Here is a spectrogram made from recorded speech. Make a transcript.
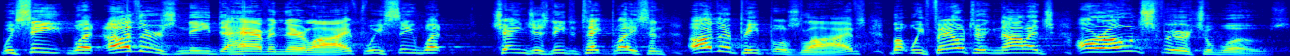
We see what others need to have in their life. We see what changes need to take place in other people's lives, but we fail to acknowledge our own spiritual woes.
